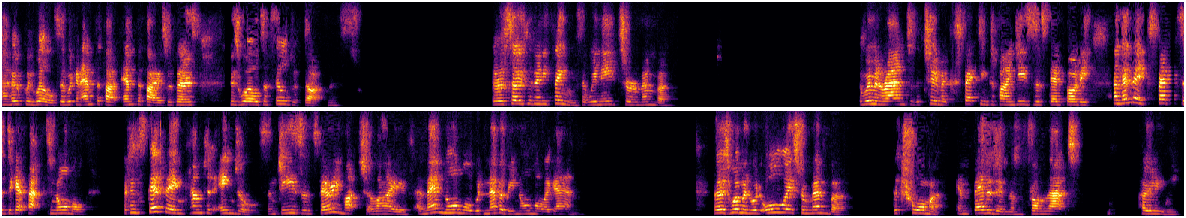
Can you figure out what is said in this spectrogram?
I hope we will, so we can empathize, empathize with those whose worlds are filled with darkness. There are so many things that we need to remember. The women ran to the tomb expecting to find Jesus' dead body, and then they expected to get back to normal. But instead, they encountered angels and Jesus very much alive, and their normal would never be normal again. Those women would always remember the trauma embedded in them from that Holy Week,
